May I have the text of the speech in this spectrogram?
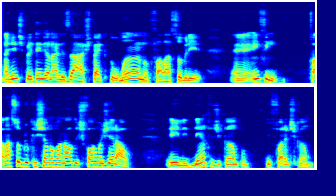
a gente pretende analisar aspecto humano, falar sobre, é, enfim, falar sobre o Cristiano Ronaldo de forma geral. Ele dentro de campo e fora de campo.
